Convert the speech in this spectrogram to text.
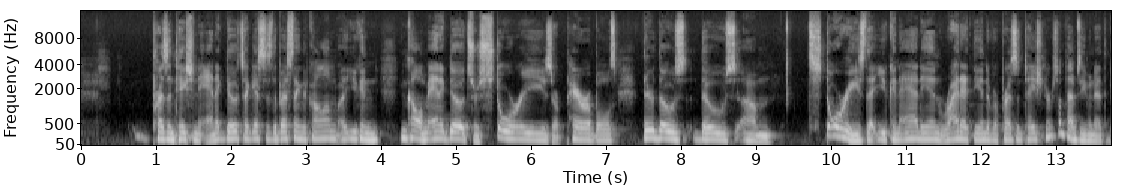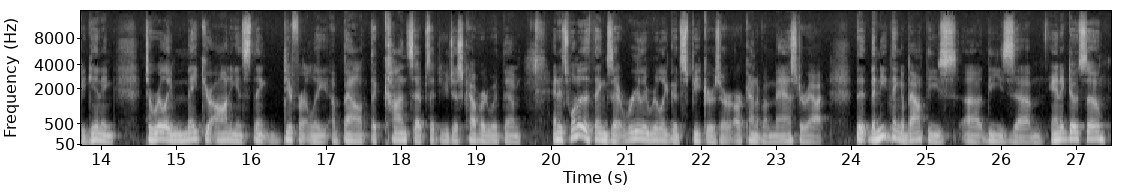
presentation anecdotes, I guess is the best thing to call them. Uh, you can you can call them anecdotes or stories or parables. They're those those um, stories that you can add in right at the end of a presentation or sometimes even at the beginning to really make your audience think differently about the concepts that you just covered with them. And it's one of the things that really, really good speakers are, are kind of a master at. The, the neat thing about these, uh, these um, anecdotes, though,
